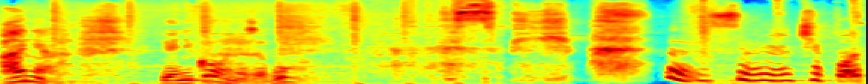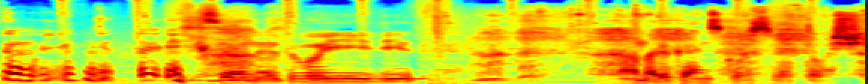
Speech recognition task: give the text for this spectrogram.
Аня. Я нікого не забув. Не смій чіпати моїх дітей. Це не твої діти. Американського святоща.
